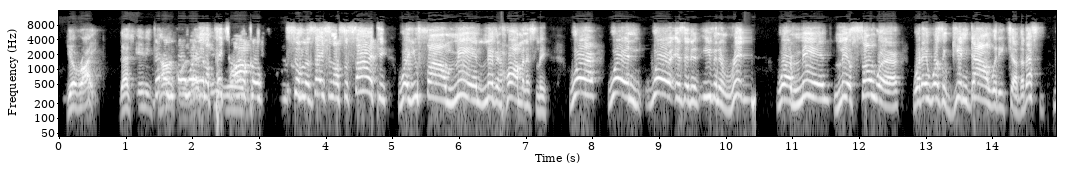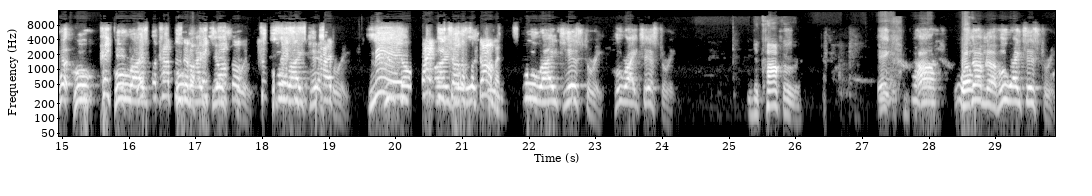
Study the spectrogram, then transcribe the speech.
You're right. That's any conqueror. in a patriarchal civilization or society where you found men living harmoniously. Where where in where is it in, even in written where men live somewhere where they wasn't getting down with each other? That's what Who, patri- who writes, that's what happens who in a writes patriarchal history? Who writes society. history? Men fight each other your for dominance. Who writes history? Who writes history? The conqueror. Hey, uh, Well, Snub Nub, who writes history?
